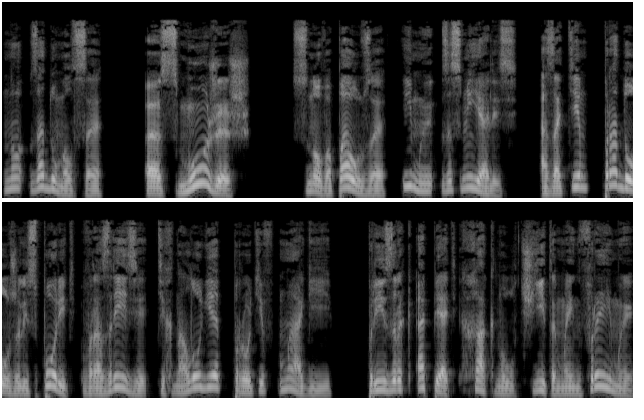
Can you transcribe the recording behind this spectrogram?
но задумался. А сможешь? Снова пауза, и мы засмеялись, а затем продолжили спорить в разрезе технология против магии. Призрак опять хакнул чьи-то мейнфреймы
